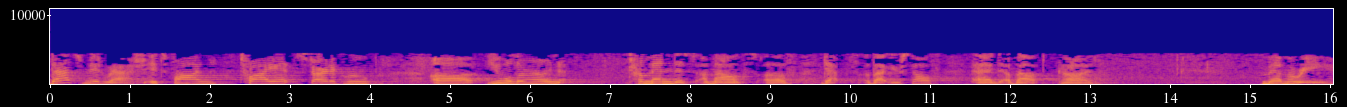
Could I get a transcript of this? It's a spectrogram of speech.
that's Midrash. It's fun. Try it. Start a group. Uh, you will learn tremendous amounts of depth about yourself and about God. Memory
